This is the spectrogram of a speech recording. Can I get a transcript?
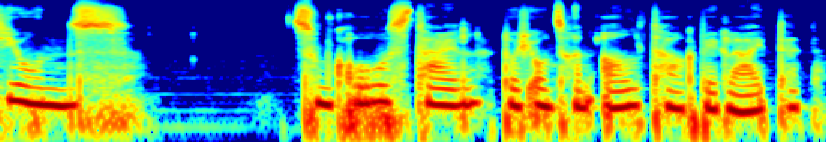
die uns zum Großteil durch unseren Alltag begleitet.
